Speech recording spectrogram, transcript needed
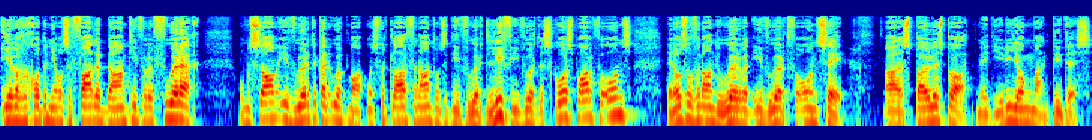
Ewige God en Hemelse Vader, dankie vir 'n voorreg om saam u woord te kan oopmaak. Ons verklaar vanaand ons het u woord lief. U woord is kosbaar vir ons en ons wil vanaand hoor wat u woord vir ons sê. As Paulus praat met hierdie jong man Titus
